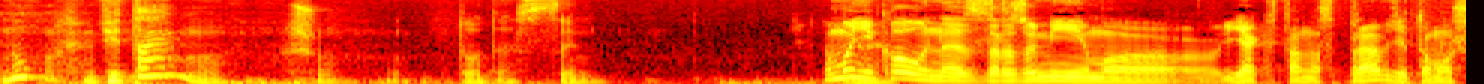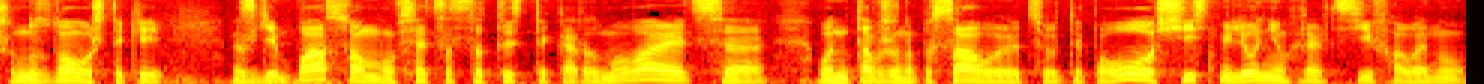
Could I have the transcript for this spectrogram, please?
ну, вітаємо, що Тода з цим. Ну, Ми ніколи не зрозуміємо, як там насправді, тому що ну, знову ж таки з геймпасом вся ця статистика розмивається. Вони там вже написали цю, типу, о, 6 мільйонів гравців, але ну,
